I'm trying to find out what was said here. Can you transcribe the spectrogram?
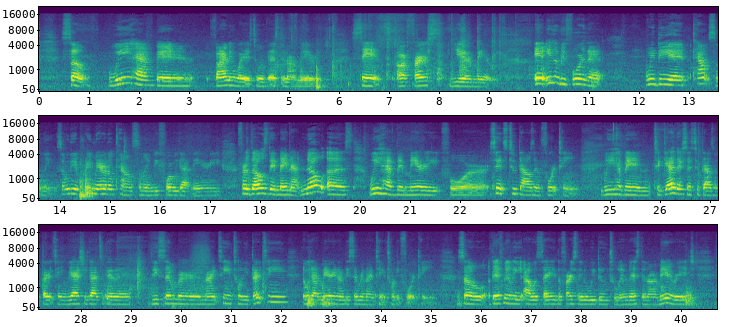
So we have been finding ways to invest in our marriage since our first year married. And even before that, we did counseling. So we did premarital counseling before we got married. For those that may not know us, we have been married for since 2014. We have been together since 2013. We actually got together December 19, 2013, and we got married on December 19, 2014. So definitely, I would say the first thing we do to invest in our marriage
